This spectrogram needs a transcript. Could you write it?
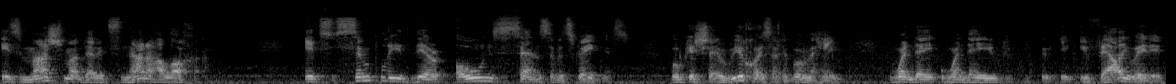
is mashma that it's not a halacha. It's simply their own sense of its greatness. When they when they evaluated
